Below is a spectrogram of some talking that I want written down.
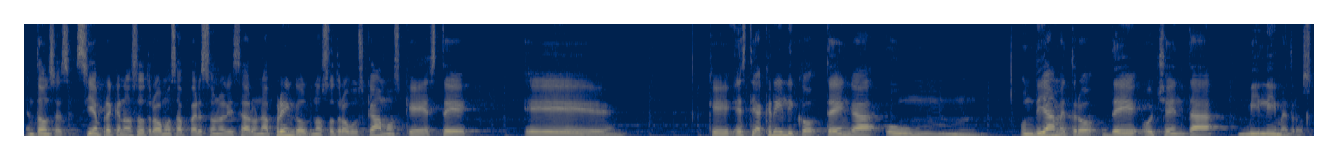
Entonces, siempre que nosotros vamos a personalizar una Pringle, nosotros buscamos que este, eh, que este acrílico tenga un, un diámetro de 80 milímetros.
